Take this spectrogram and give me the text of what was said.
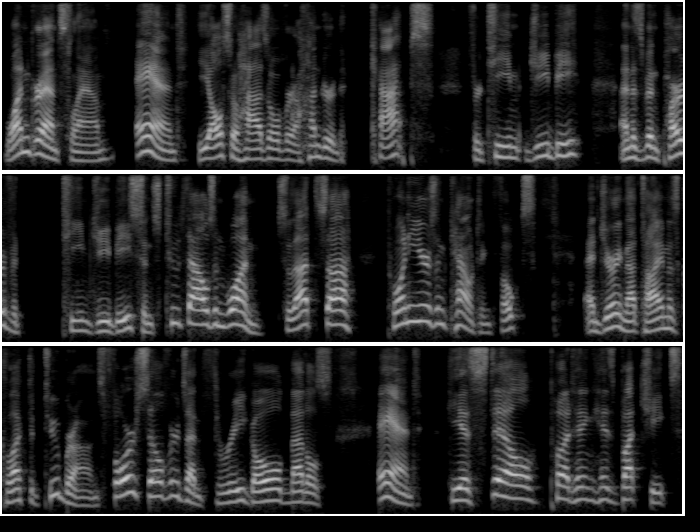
one grand slam, and he also has over 100 caps for Team GB and has been part of a Team GB since 2001. So that's uh, 20 years and counting, folks. And during that time has collected two bronze, four silvers, and three gold medals. And he is still putting his butt cheeks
